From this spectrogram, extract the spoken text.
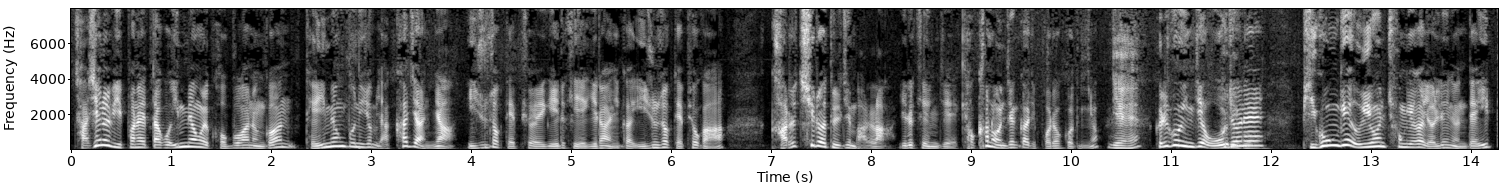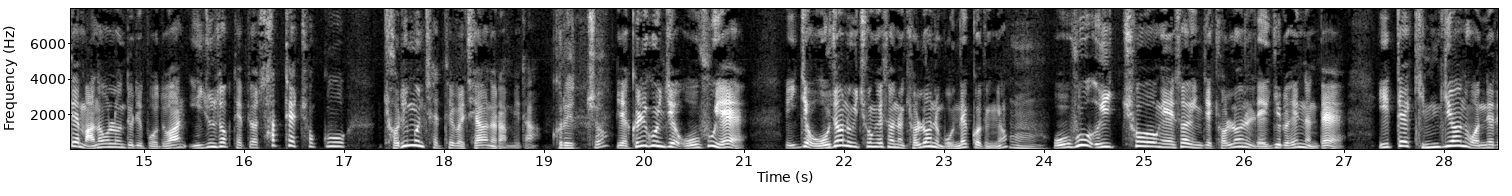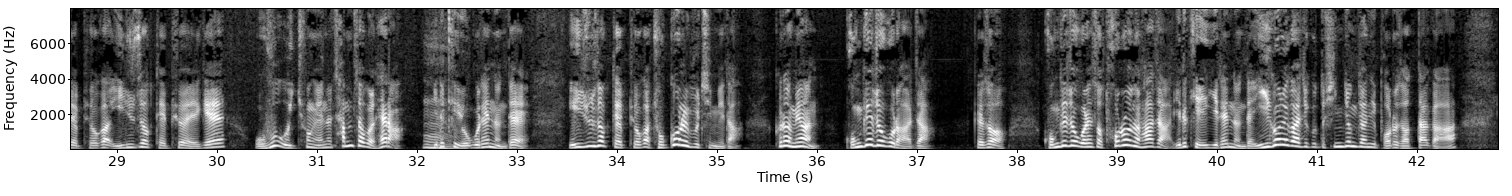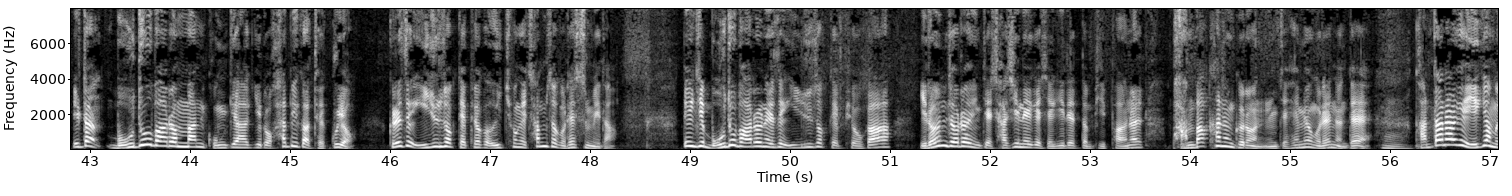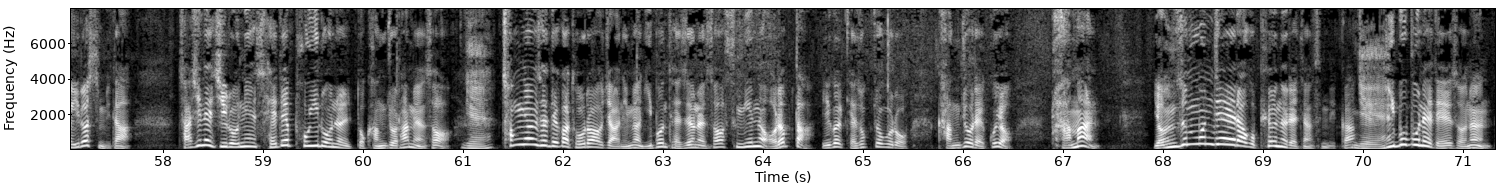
자신을 비판했다고 임명을 거부하는 건 대의명분이 좀 약하지 않냐 이준석 대표에게 이렇게 얘기를 하니까 이준석 대표가 가르치려 들지 말라 이렇게 이제 격한 언쟁까지 벌였거든요. 예, 그리고 이제 오전에 비공개 의원총회가 열리는데 이때 많은 언론들이 보도한 이준석 대표 사퇴 촉구 결의문 채택을 제안을 합니다. 그랬죠. 예, 그리고 이제 오후에 이제 오전 의총에서는 결론을 못 냈거든요. 음, 오후 의총에서 이제 결론을 내기로 했는데 이때 김기현 원내대표가 이준석 대표에게 오후 의총에는 참석을 해라 이렇게 음. 요구를 했는데 이준석 대표가 조건을 붙입니다. 그러면 공개적으로 하자. 그래서 공개적으로 해서 토론을 하자 이렇게 얘기를 했는데 이걸 가지고 또 신경전이 벌어졌다가 일단 모두 발언만 공개하기로 합의가 됐고요. 그래서 이준석 대표가 의총에 참석을 했습니다. 근데 이제 모두 발언에서 이준석 대표가 이런저런 이제 자신에게 제기됐던 비판을 반박하는 그런 이제 해명을 했는데 음, 간단하게 얘기하면 이렇습니다. 자신의 지론인 세대 포 이론을 또 강조를 하면서 예, 청년 세대가 돌아오지 않으면 이번 대선에서 승리는 어렵다. 이걸 계속적으로 강조를 했고요. 다만 연습 문제라고 표현을 했지 않습니까? 예. 이 부분에 대해서는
